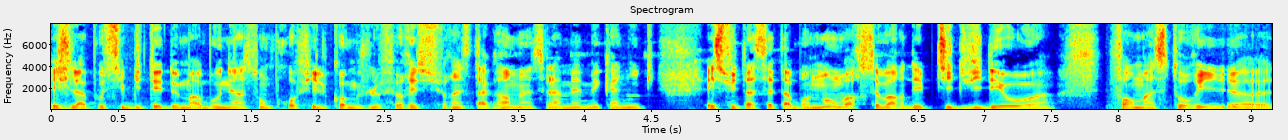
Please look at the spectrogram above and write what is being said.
et j'ai la possibilité de m'abonner à son profil comme je le ferais sur Instagram, hein, c'est la même mécanique. Et suite à cet abonnement, on va recevoir des petites vidéos euh, format story euh,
